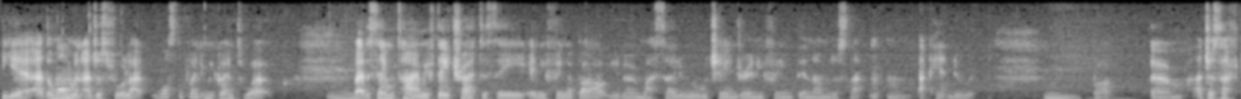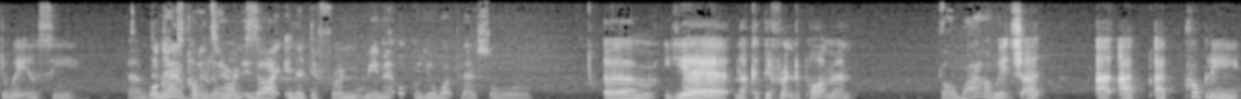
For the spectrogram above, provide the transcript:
yeah, at the moment I just feel like, what's the point of me going to work? Mm. But at the same time, if they try to say anything about, you know, my salary will change or anything, then I'm just like, I can't do it. Mm. But um, I just have to wait and see. Um, What kind of couple of volunteering? Is it like in a different remit of your workplace or? Um, yeah, like a different department, Oh wow. which I, I, I, I probably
